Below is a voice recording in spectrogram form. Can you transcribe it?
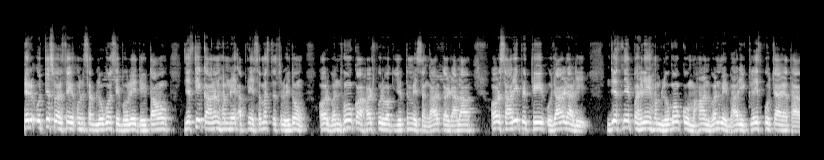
फिर उच्च स्वर से उन सब लोगों से बोले, देवताओं, जिसके कारण हमने अपने समस्त सुहृदों और बंधुओं का हठपूर्वक युद्ध में संहार कर डाला और सारी पृथ्वी उजाड़ डाली, जिसने पहले हम लोगों को महान वन में भारी क्लेश पहुँचाया था,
